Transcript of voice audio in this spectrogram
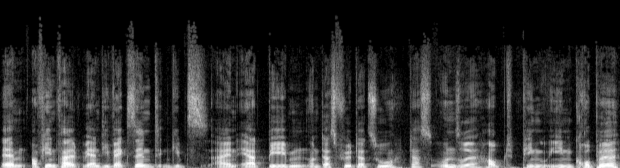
Ähm, auf jeden Fall, während die weg sind, gibt es ein Erdbeben und das führt dazu, dass unsere Hauptpinguin-Gruppe,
